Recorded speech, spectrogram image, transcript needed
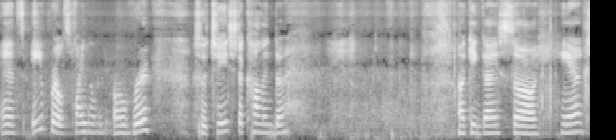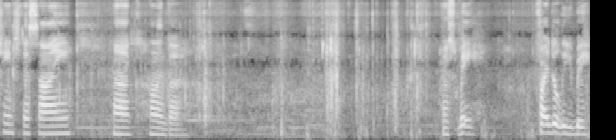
It's April's finally over. So change the calendar. Okay guys, so here change the sign uh, calendar. It's me. Finally me.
